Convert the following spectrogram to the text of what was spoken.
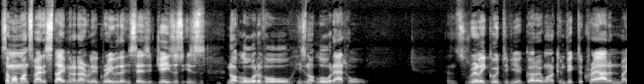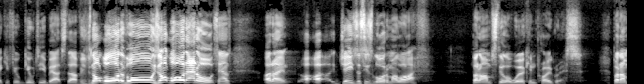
Someone once made a statement, I don't really agree with it. It says, if Jesus is not Lord of all, he's not Lord at all. And it's really good if you've got to want to convict a crowd and make you feel guilty about stuff. He's not Lord of all, he's not Lord at all. It sounds, I don't, I, I, Jesus is Lord of my life, but I'm still a work in progress but I'm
